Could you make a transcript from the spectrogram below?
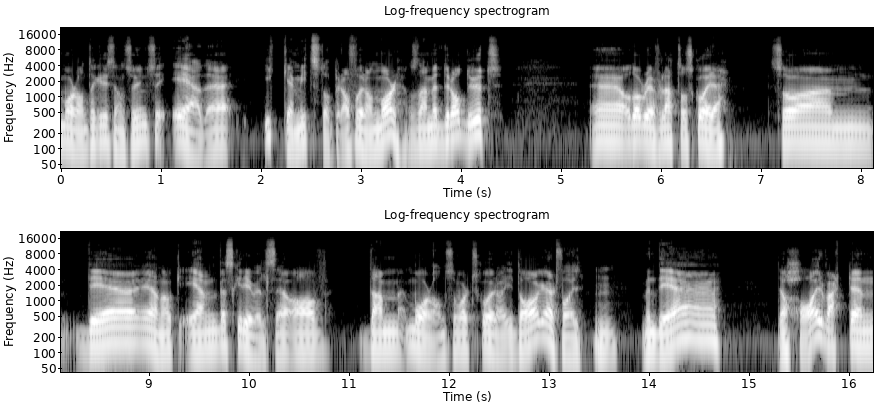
målene til Kristiansund så er det ikke midtstoppere foran mål. Altså de er dratt ut, eh, og da blir det for lett å skåre. Så um, det er nok én beskrivelse av de målene som ble skåra i dag, i hvert fall. Men det, det har vært en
